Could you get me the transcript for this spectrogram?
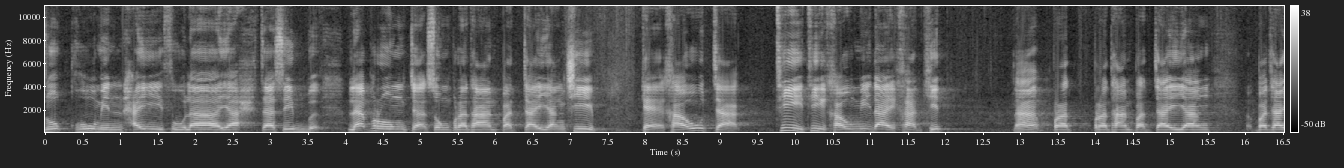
ซุกฮูมินไฮซุลายะห์ตะซิบ และพระองค์จะทรงประทานปัจจัยยังชีพ แก่เขาจากที่ที่เขามิได้คาดคิดนะประประทานปัจจัยยังปัจจัย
